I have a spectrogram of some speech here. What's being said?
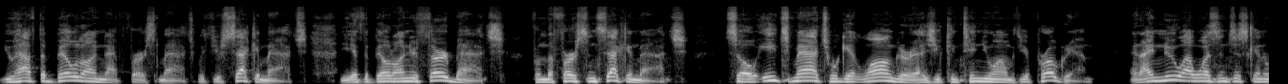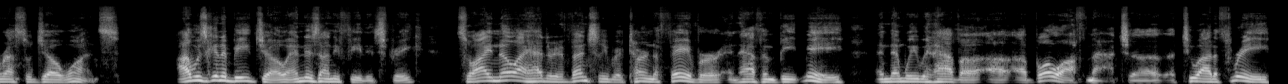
You have to build on that first match with your second match. You have to build on your third match from the first and second match. So each match will get longer as you continue on with your program. And I knew I wasn't just going to wrestle Joe once. I was going to beat Joe and his undefeated streak. So I know I had to eventually return the favor and have him beat me. And then we would have a, a, a blow off match, a, a two out of three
